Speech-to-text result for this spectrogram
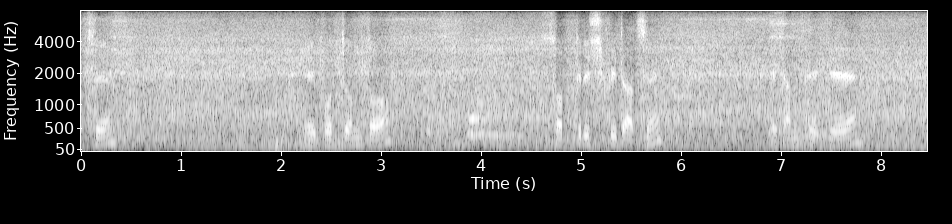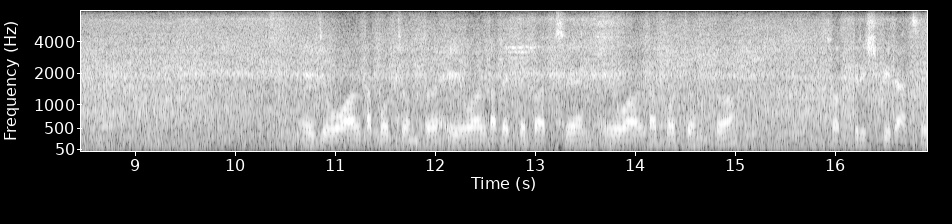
আছে, এই পর্যন্ত ছত্রিশ ফিট আছে। এখান থেকে এই যে ওয়ালটা পর্যন্ত, এই ওয়ালটা দেখতে পাচ্ছেন, এই ওয়ালটা পর্যন্ত ছত্রিশ ফিট আছে।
